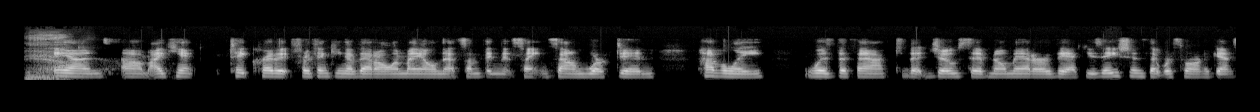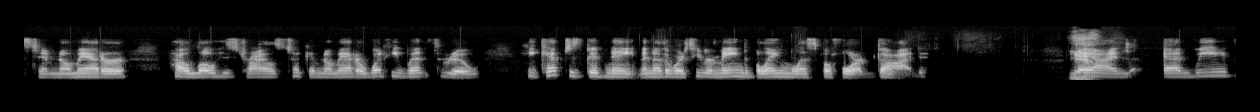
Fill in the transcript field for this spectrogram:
Yeah. And um, I can't take credit for thinking of that all on my own. That's something that Sight and Sound worked in heavily was the fact that Joseph, no matter the accusations that were thrown against him, no matter how low his trials took him, no matter what he went through, he kept his good name. In other words, he remained blameless before God. Yeah. And and we've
